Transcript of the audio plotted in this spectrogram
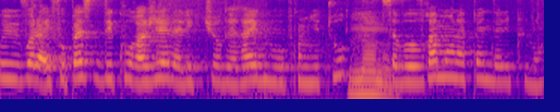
Oui, voilà, il faut pas se décourager à la lecture des règles ou au premier tour. Non, non. Ça vaut vraiment la peine d'aller plus loin.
